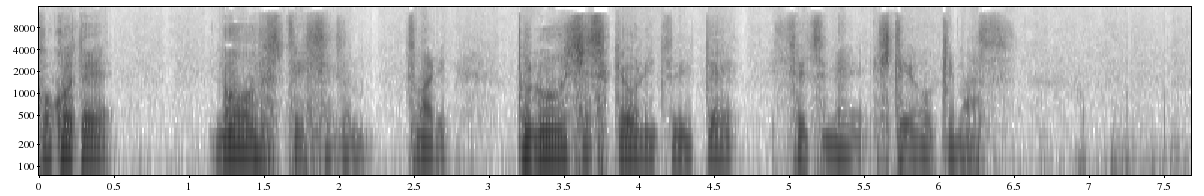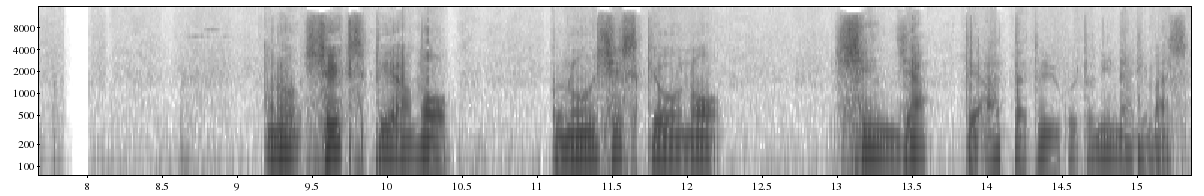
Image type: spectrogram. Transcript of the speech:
ここでノースティシズムつまりグノーシス教について説明しておきます。あのシェイクスピアもグノーシス教の信者であったということになります。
